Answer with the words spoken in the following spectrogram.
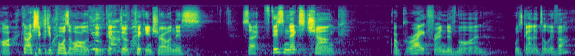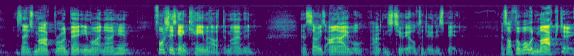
I- actually, could you pause it while we You've got a do a quick intro on this? So, this next chunk, a great friend of mine was going to deliver. His name's Mark Broadbent. You might know him. Fortunately, he's getting chemo at the moment, and so he's unable. He's too ill to do this bit. And so I thought, what would Mark do?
